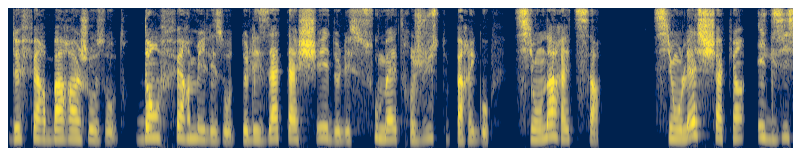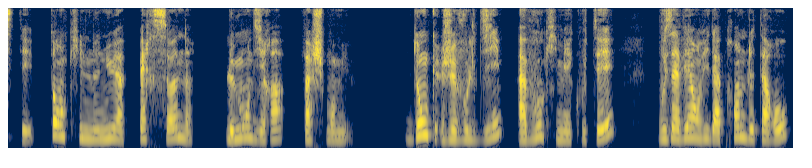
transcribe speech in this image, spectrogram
de faire barrage aux autres, d'enfermer les autres, de les attacher, de les soumettre juste par ego. Si on arrête ça, si on laisse chacun exister tant qu'il ne nuit à personne, le monde ira vachement mieux. Donc, je vous le dis, à vous qui m'écoutez, vous avez envie d'apprendre le tarot,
